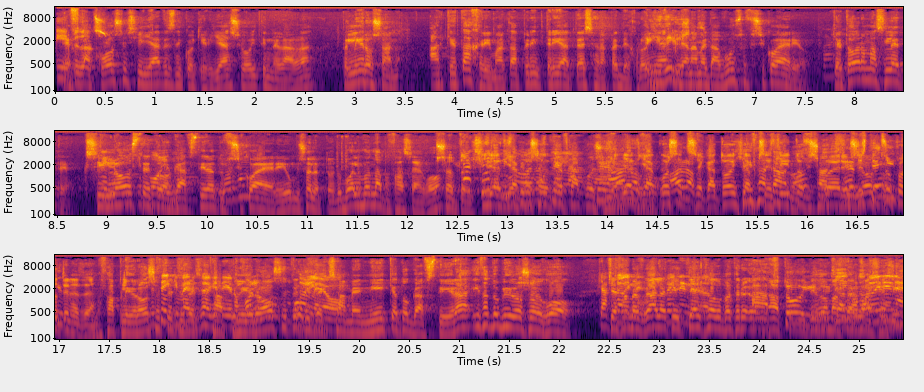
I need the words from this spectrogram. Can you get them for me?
700.000 νοικοκυριά σε όλη την Ελλάδα πλήρωσαν αρκετά χρήματα πριν 3, 4, 5 χρόνια Έχει δίκιο για να σας. μεταβούν στο φυσικό αέριο. Και τώρα μας λέτε, ξυλώστε τον καυστήρα του φυσικού αερίου. Μισό λεπτό. Τον πόλεμο δεν το αποφάσισα εγώ. Μισό λεπτό. 1200% έχει αυξηθεί το φυσικό αέριο. Εσείς τι του προτείνετε; Θα πληρώσετε, Δεν τη, κυβέρνηση θα γιατί είναι πόλεμος, πληρώσετε το τη λέω. δεξαμενή και τον καυστήρα ή θα τον πληρώσω εγώ; Και Και, αυτό θα με είναι, βγάλετε αυτό και είναι έξω από το ερώτημα. πατρε- Αυτό από το είναι επίδομα ερώτημα. θέρμανσης Αυτό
